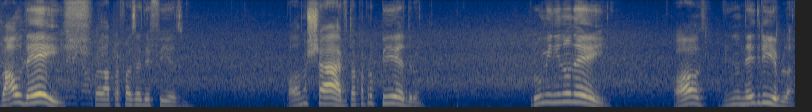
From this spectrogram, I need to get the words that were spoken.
Valdez foi lá para fazer a defesa. Bola no chave, toca pro Pedro. Pro menino Ney. Ó, o menino Ney dribla.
